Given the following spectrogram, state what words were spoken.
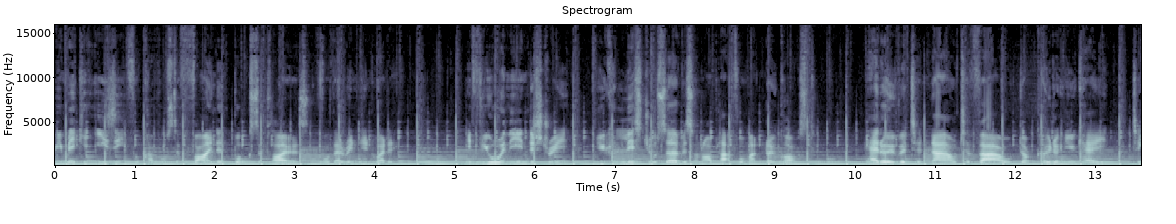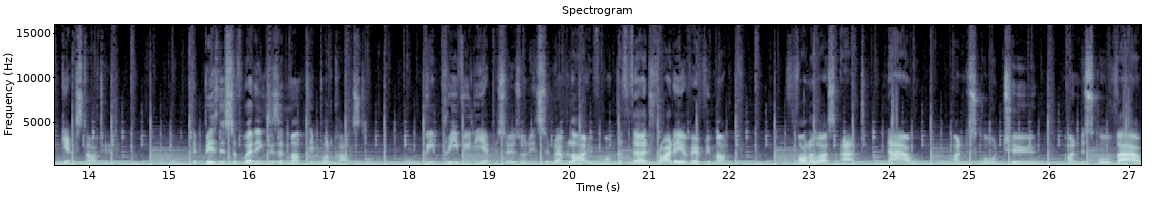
we make it easy for couples to find and book suppliers for their Indian wedding. If you're in the industry, you can list your service on our platform at no cost. Head over to nowtovow.co.uk to get started. The Business of Weddings is a monthly podcast. We preview the episodes on Instagram Live on the third Friday of every month. Follow us at now underscore to underscore vow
